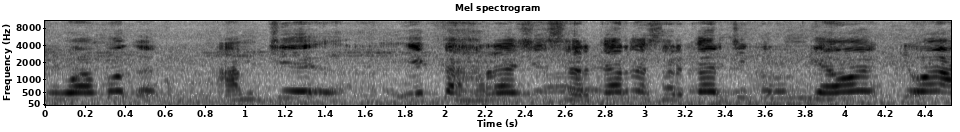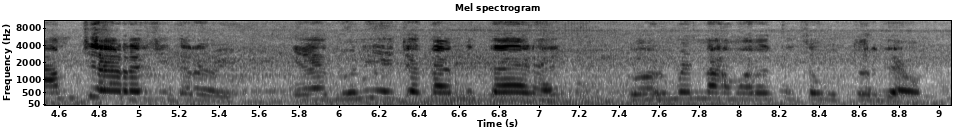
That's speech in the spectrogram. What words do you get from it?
किंवा मग आमचे एक तर हराशी सरकारनं सरकारची करून घ्यावं किंवा आमची हराशी करावी. या दोन्ही याच्यात आम्ही तयार आहे. गव्हर्नमेंटनं आम्हाला त्याचं उत्तर द्यावं.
